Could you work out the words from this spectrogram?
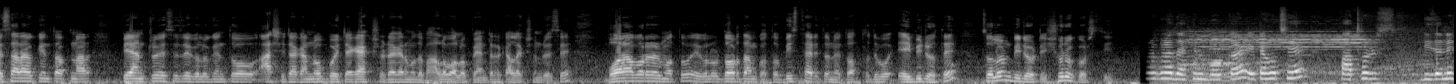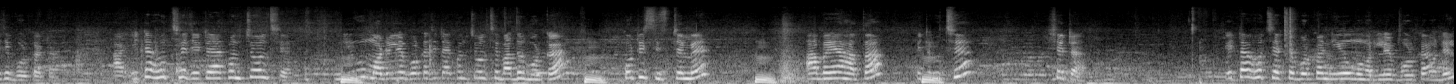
এছাড়াও কিন্তু আপনার প্যান্ট রয়েছে যেগুলো কিন্তু আশি টাকা নব্বই টাকা একশো টাকার মধ্যে ভালো ভালো প্যান্টের কালেকশন রয়েছে। বরাবরের মতো এগুলোর দরদাম কত? বিস্তারিত নিয়ে তথ্য দেবো এই ভিডিওতে। চলুন ভিডিওটি শুরু করছি। দেখেন বোরকার এটা হচ্ছে পাথর ডিজাইনের যে বোরকাটা। আর এটা হচ্ছে যেটা এখন চলছে। নিউ মডেলের বোরকা যেটা এখন চলছে বাদর বোরকা। কোটি সিস্টেমের আবায়া হাতা। এটা হচ্ছে সেটা। এটা হচ্ছে একটা বোরকা নিউ মডেলের বোরকা মডেল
